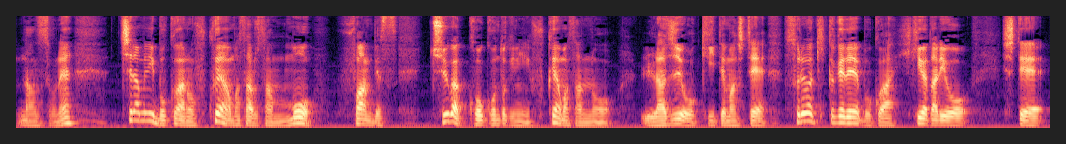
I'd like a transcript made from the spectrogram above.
なんですよね。ちなみに僕はあの、福山雅治さんもファンです。中学高校の時に福山さんのラジオを聞いてまして、それがきっかけで僕は弾き語りをして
